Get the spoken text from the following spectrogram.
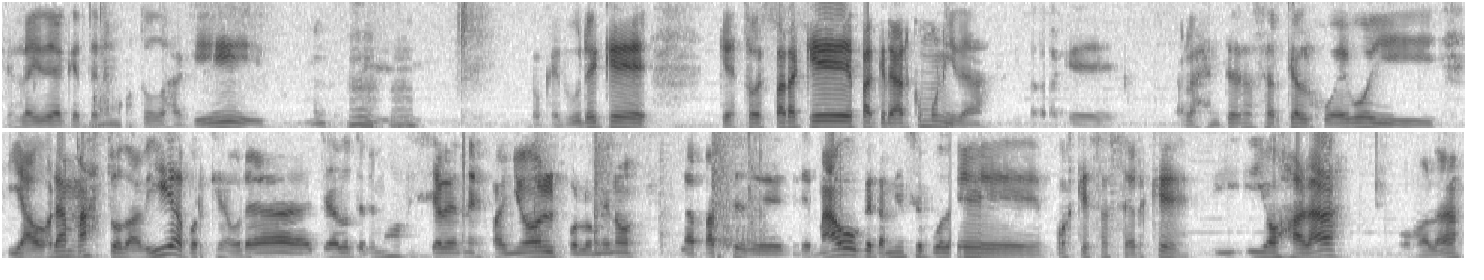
que es la idea que tenemos todos aquí. Lo que dure que, que esto es para que para crear comunidad, para que la gente se acerque al juego y, y ahora más todavía, porque ahora ya lo tenemos oficial en español, por lo menos la parte de, de Mago, que también se puede, eh, pues que se acerque. Y, ojalá, ojalá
